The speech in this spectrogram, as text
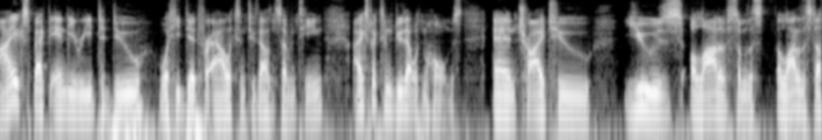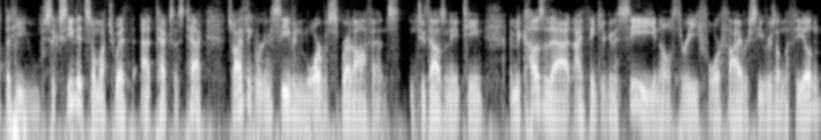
I expect Andy Reid to do what he did for Alex in 2017. I expect him to do that with Mahomes and try to use a lot of some of the a lot of the stuff that he succeeded so much with at Texas Tech. So I think we're going to see even more of a spread offense in 2018, and because of that, I think you're going to see you know three, four, five receivers on the field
